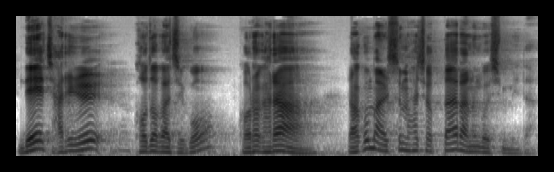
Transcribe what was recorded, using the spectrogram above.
내 자리를 걷어가지고 걸어가라 라고 말씀하셨다라는 것입니다.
